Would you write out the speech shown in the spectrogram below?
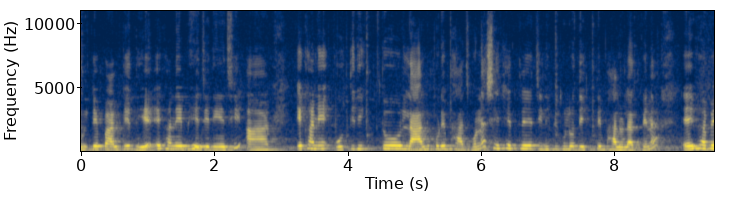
উল্টে পাল্টে দিয়ে এখানে ভেজে নিয়েছি। আর এখানে অতিরিক্ত লাল করে ভাজবো না, সেক্ষেত্রে জিলিপিগুলো দেখতে ভালো লাগবে না। এইভাবে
